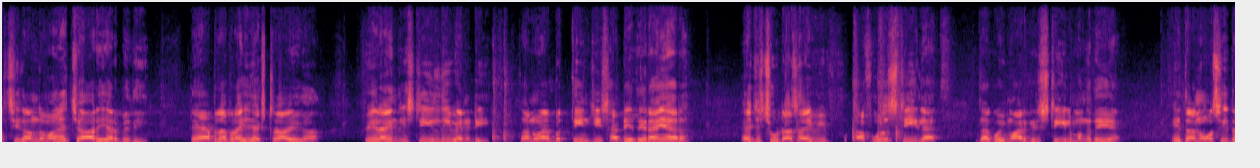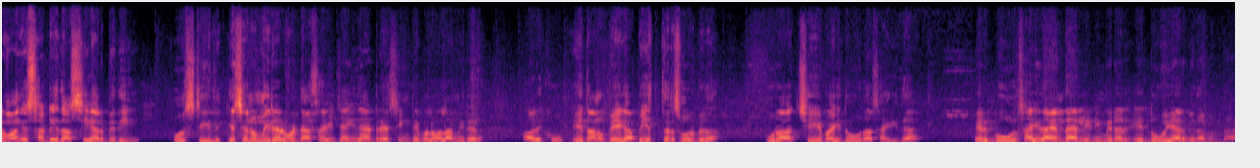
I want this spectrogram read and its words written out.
ਅਸੀਂ ਤੁਹਾਨੂੰ ਦਵਾਂਗੇ 4000 ਰੁਪਏ ਦੀ। ਟੈਪ ਦਾ ਪ੍ਰਾਈਸ ਐਕਸਟਰਾ ਹੋਏਗਾ। ਫਿਰ ਆ ਜਾਂਦੀ ਸਟੀਲ ਦੀ ਵੈਨਿਟੀ ਤੁਹਾਨੂੰ ਇਹ 32 ਇੰਚੀ 13500 ਇਹ 'ਚ ਛੋਟਾ ਸਾਈਜ਼ ਵੀ ਆ ਫੁੱਲ ਸਟੀਲ ਹੈ। ਦਾ ਕੋਈ ਮਾਰਕੀਟ ਸਟੀਲ ਮੰਗਦੇ ਆ ਇਹ ਤੁਹਾਨੂੰ ਅਸੀਂ ਦਵਾਂਗੇ 10500 ਰੁਪਏ ਦੀ ਫੁੱਲ ਸਟੀਲ ਕਿਸੇ ਨੂੰ ਮਿਰਰ ਵੱਡਾ ਸਾਈਜ਼ ਚਾਹੀਦਾ ਡਰੈਸਿੰਗ ਟੇਬਲ ਵਾਲਾ ਮਿਰਰ ਆ ਦੇਖੋ, ਇਹ ਤੁਹਾਨੂੰ ਪਏਗਾ 7500 ਰੁਪਏ ਦਾ। ਪੂਰਾ 6 ਬਾਈ 2 ਦਾ ਸਾਈਜ਼ ਹੈ ਫਿਰ ਗੋਲ ਸਾਈਜ਼ ਆ ਜਾਂਦਾ ਐਲਈਡੀ ਮਿਰਰ ਇਹ 2000 ਰੁਪਏ ਦਾ ਪੈਂਦਾ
